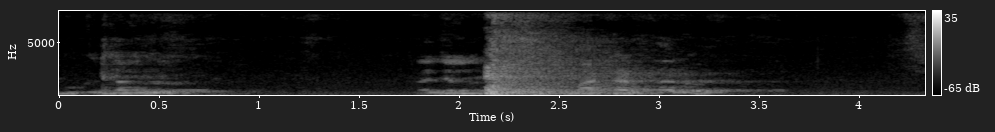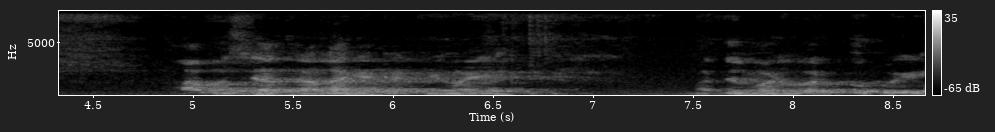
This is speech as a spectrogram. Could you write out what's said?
ముగ్గురు నలుగురు ప్రజల మాట్లాడతారు. ఆ బస్సు యాత్ర అలాగే కంటిన్యూ అయ్యి మధ్యమడి వరకు పోయి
